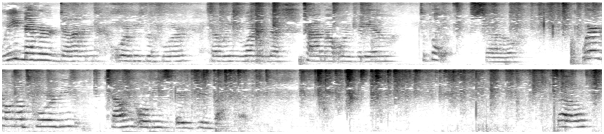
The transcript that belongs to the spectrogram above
we've never done Orbeez before. So we wanted to try them out on video to play with. So we're going to pour these thousand Orbeez into the bathtub. So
